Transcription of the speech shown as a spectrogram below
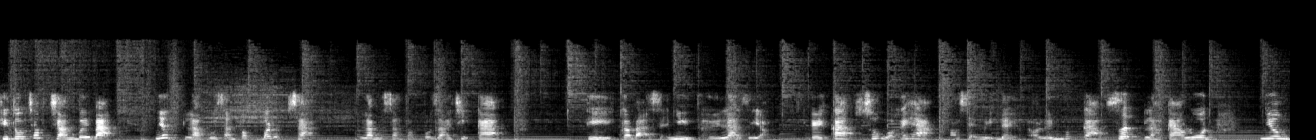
thì tôi chắc chắn với bạn, nhất là với sản phẩm bất động sản, là một sản phẩm có giá trị cao, thì các bạn sẽ nhìn thấy là gì ạ? Cái cảm xúc của khách hàng nó sẽ bị đẩy nó lên mức cao, rất là cao luôn. Nhưng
